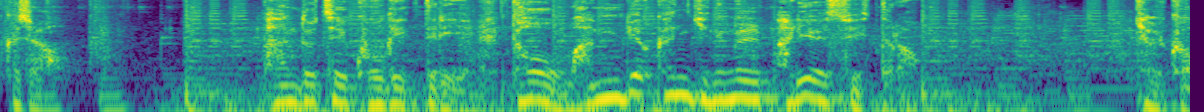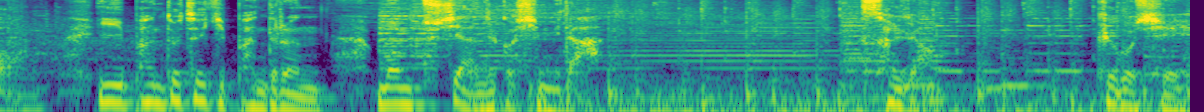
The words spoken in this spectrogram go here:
그죠? 반도체 고객들이 더 완벽한 기능을 발휘할 수 있도록 결코 이 반도체 기판들은 멈추지 않을 것입니다. 설령 그곳이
